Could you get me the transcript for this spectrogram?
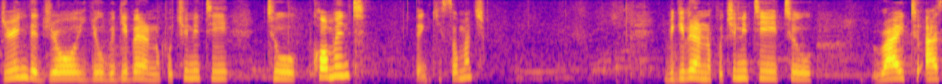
during the draw, you'll be given an opportunity to comment. Thank you so much. You'll be given an opportunity to write to us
